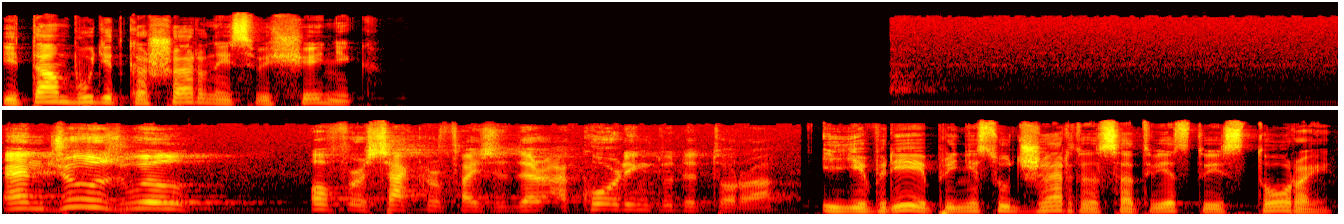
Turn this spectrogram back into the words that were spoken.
и там будет кошерный священник, и евреи принесут жертвы в соответствии с Торой,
